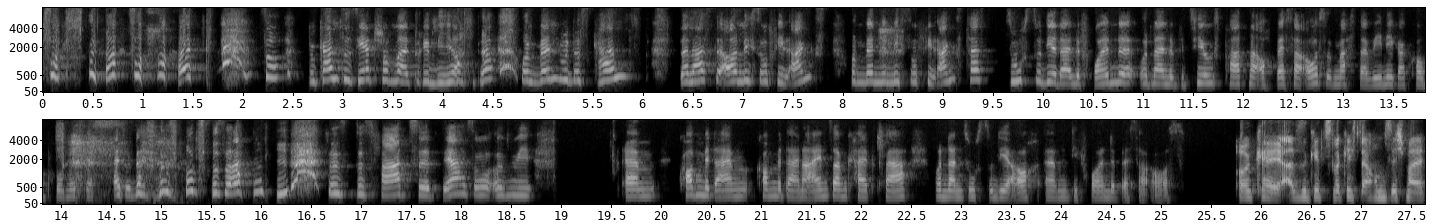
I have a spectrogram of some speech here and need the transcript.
so, so, du kannst es jetzt schon mal trainieren. Ja? Und wenn du das kannst, dann hast du auch nicht so viel Angst. Und wenn du nicht so viel Angst hast, suchst du dir deine Freunde und deine Beziehungspartner auch besser aus und machst da weniger Kompromisse. Also das ist sozusagen die, das, das Fazit, ja, so irgendwie ähm, komm, mit deinem, komm mit deiner Einsamkeit klar und dann suchst du dir auch ähm, die Freunde besser aus. Okay, also geht es wirklich darum, sich mal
